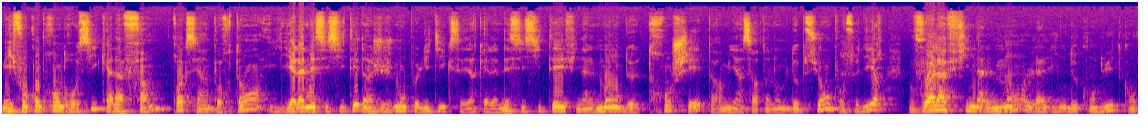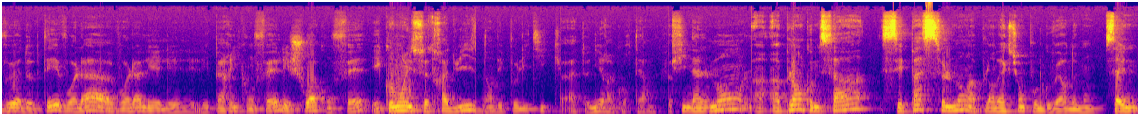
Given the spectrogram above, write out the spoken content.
Mais il faut comprendre aussi qu'à la fin, je crois que c'est important, il y a la nécessité d'un jugement politique, c'est-à-dire qu'il y a la nécessité finalement de trancher parmi un certain nombre d'options pour se dire voilà finalement la ligne de conduite qu'on veut adopter, voilà, voilà les, les, les paris qu'on fait, les choix qu'on fait et comment ils se traduisent dans des politiques à tenir à court terme. Finalement, un, un plan comme ça, c'est pas seulement un plan d'action pour le gouvernement. Ça a une,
